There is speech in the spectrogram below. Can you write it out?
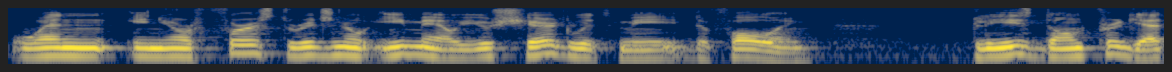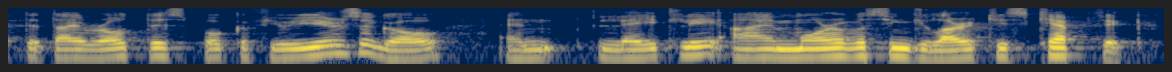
when in your first original email you shared with me the following. Please don't forget that I wrote this book a few years ago and lately I'm more of a singularity skeptic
